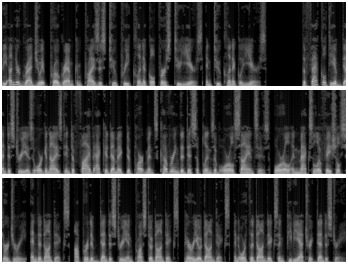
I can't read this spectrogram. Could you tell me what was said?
The undergraduate program comprises two pre-clinical first two years and two clinical years. The Faculty of Dentistry is organized into five academic departments covering the disciplines of oral sciences, oral and maxillofacial surgery, endodontics, operative dentistry and prosthodontics, periodontics, and orthodontics and pediatric dentistry.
